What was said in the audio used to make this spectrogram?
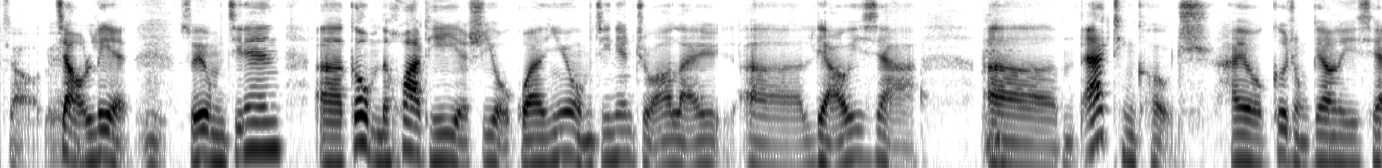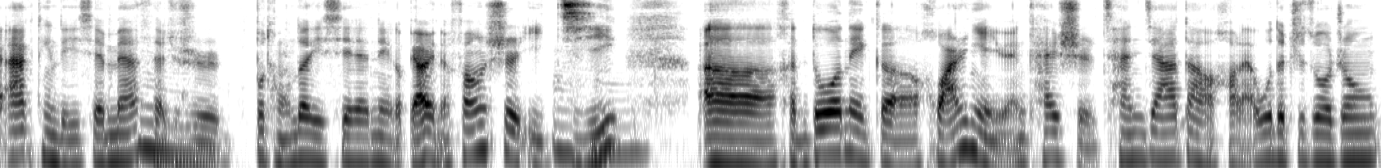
教教练，所以我们今天呃跟我们的话题也是有关，因为我们今天主要来呃聊一下。呃，acting coach，还有各种各样的一些 acting 的一些 method，就是不同的一些那个表演的方式，以及呃很多那个华人演员开始参加到好莱坞的制作中，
